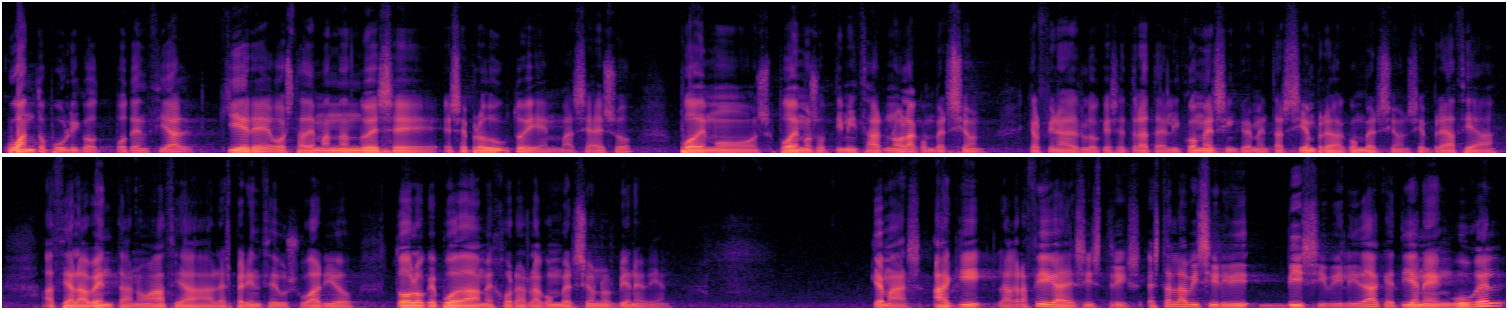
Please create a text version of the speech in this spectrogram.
cuánto público potencial quiere o está demandando ese, ese producto y en base a eso podemos, podemos optimizar ¿no? la conversión, que al final es lo que se trata el e-commerce, incrementar siempre la conversión, siempre hacia, hacia la venta, ¿no? hacia la experiencia de usuario, todo lo que pueda mejorar la conversión nos viene bien. ¿Qué más? Aquí, la gráfica de Sistrix. Esta es la visi- visibilidad que tiene en Google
